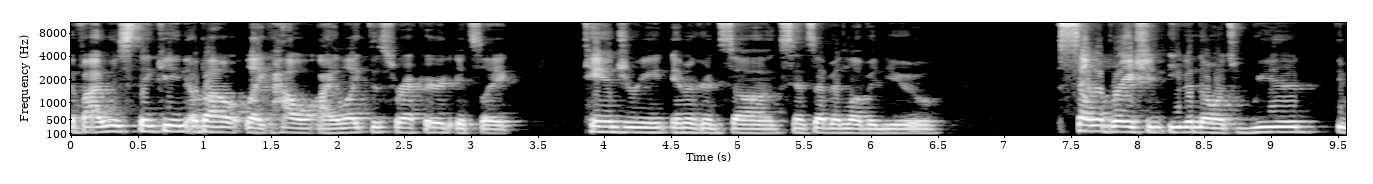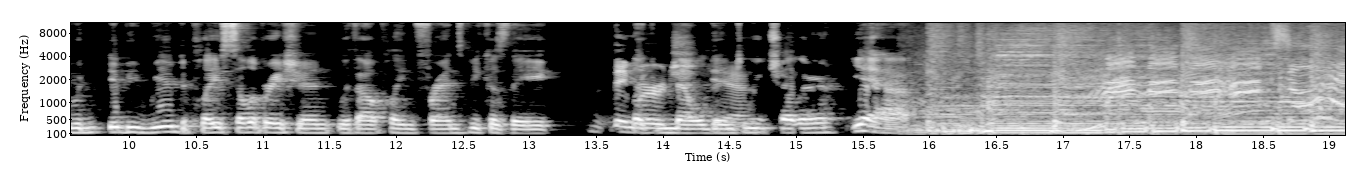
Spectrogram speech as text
if I was thinking about like how I like this record, it's like Tangerine, Immigrant Song, Since I've Been Loving You, Celebration. Even though it's weird, it would it'd be weird to play Celebration without playing Friends because they They like merge. meld yeah. into each other. Yeah, My, my, my, so.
